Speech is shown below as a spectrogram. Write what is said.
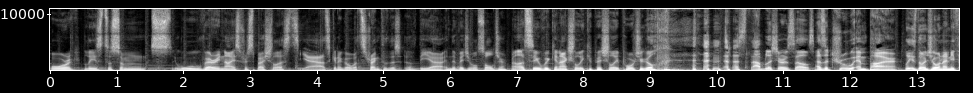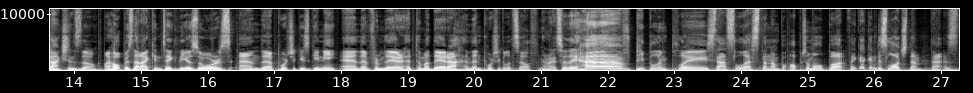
org leads to some... Ooh, very nice for specialists. Yeah, it's going to go with strength of, this, of the uh, individual soldier. Let's see if we can actually capitulate Portugal. and establish ourselves as a true empire. Please don't join any factions though. My hope is that I can take the Azores and uh, Portuguese Guinea and then from there head to Madeira and then Portugal itself. Alright, so they have people in place. That's less than optimal, but I think I can dislodge them. That is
